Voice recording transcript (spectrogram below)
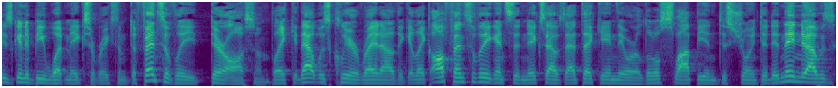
is going to be what makes or breaks them. Defensively, they're awesome. Like that was clear right out of the gate. Like offensively against the Knicks, I was at that game. They were a little sloppy and disjointed, and they knew I was.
